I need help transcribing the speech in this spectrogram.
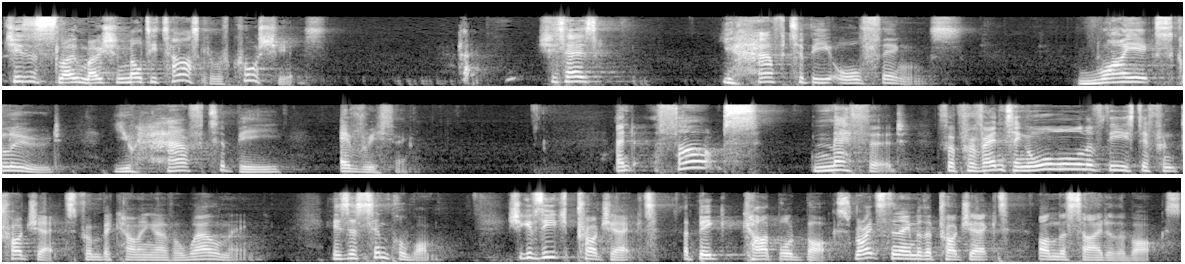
she's a slow motion multitasker, of course she is. She says, You have to be all things. Why exclude? You have to be everything. And Tharp's method for preventing all of these different projects from becoming overwhelming is a simple one. She gives each project a big cardboard box, writes the name of the project on the side of the box.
